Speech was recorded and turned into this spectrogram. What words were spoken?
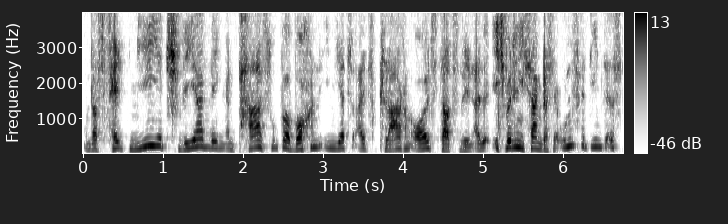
Und das fällt mir jetzt schwer, wegen ein paar super Wochen ihn jetzt als klaren All-Star zu sehen. Also ich würde nicht sagen, dass er unverdient ist,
